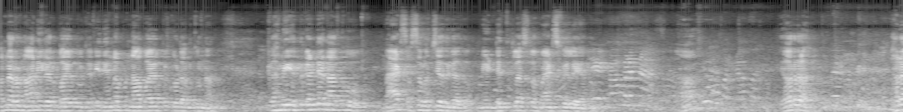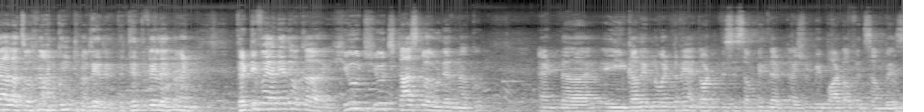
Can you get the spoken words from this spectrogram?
అన్నారు నాని గారు బయోపిక్ అని ఇది విన్నప్పుడు నా బయోపిక్ కూడా అనుకున్నా. కానీ ఎందుకంటే నాకు మ్యాథ్స్ అసలు వచ్చేది కాదు. నేను టెన్త్ క్లాస్లో మ్యాథ్స్ ఫెయిల్ అయ్యాను. ఎవర్రా? అరే అలా చూ అనుకుంటున్నా లేదు టెన్త్ ఫెయిల్ అయ్యాను. అండ్ థర్టీ ఫైవ్ అనేది ఒక హ్యూజ్ హ్యూజ్ టాస్క్ లాగా ఉండేది నాకు. అండ్ ఈ కథ విన్న వెంటనే I thought this is something that I should be part of in some ways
